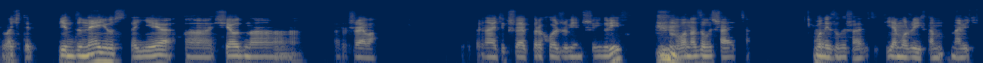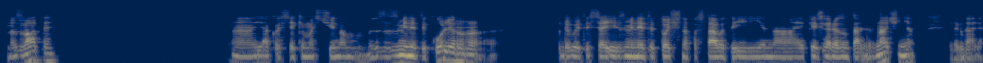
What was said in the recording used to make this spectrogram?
Бачите, під нею стає е, ще одна рожева. Тепер навіть якщо я переходжу в інший гліф, вона залишається. Вони залишаються. Я можу їх там навіть назвати. Е, Якось якимось чином змінити колір, е, подивитися і змінити точно, поставити її на якесь горизонтальне значення і так далі.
